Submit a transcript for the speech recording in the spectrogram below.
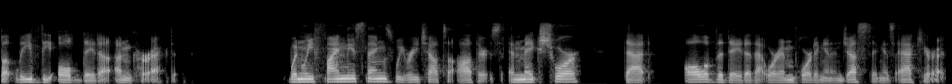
but leave the old data uncorrected? When we find these things, we reach out to authors and make sure that all of the data that we're importing and ingesting is accurate.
